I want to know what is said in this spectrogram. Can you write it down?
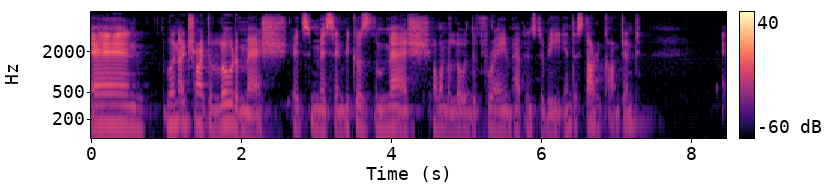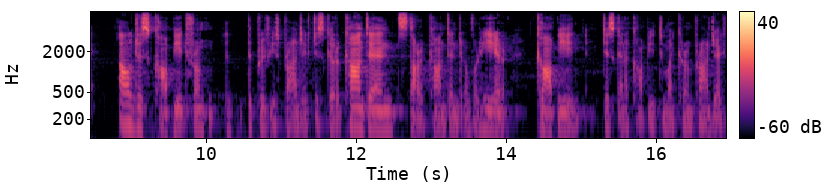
And when I try to load a mesh, it's missing because the mesh I want to load the frame happens to be in the starter content. I'll just copy it from the previous project. Just go to content, start content over here, copy it. Just gonna copy it to my current project.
